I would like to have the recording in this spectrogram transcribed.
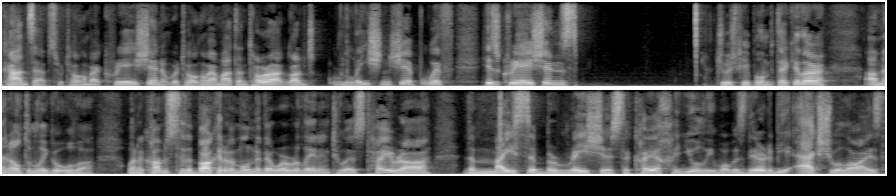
concepts. We're talking about creation. We're talking about Matan Torah, God's relationship with His creations, Jewish people in particular, um, and ultimately Geula. When it comes to the bucket of Amunah that we're relating to as Taira, the Maisa Bereshis, the Kayach Hayuli, what was there to be actualized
